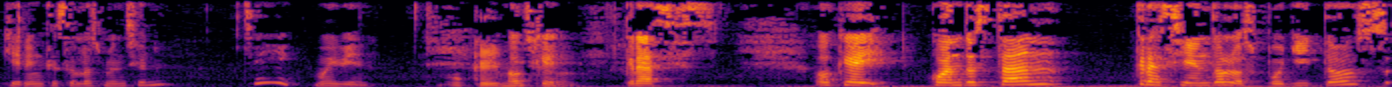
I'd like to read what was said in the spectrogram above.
¿Quieren que se los mencione? Sí, muy bien. Ok, okay gracias. Ok, cuando están creciendo los pollitos,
